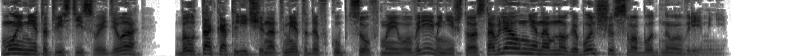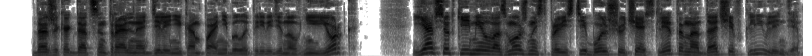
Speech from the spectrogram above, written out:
Мой метод вести свои дела был так отличен от методов купцов моего времени, что оставлял мне намного больше свободного времени. Даже когда центральное отделение компании было переведено в Нью-Йорк, я все-таки имел возможность провести большую часть лета на даче в Кливленде,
